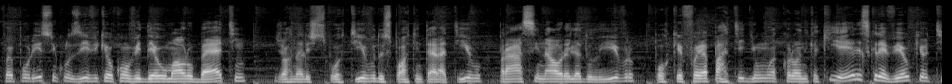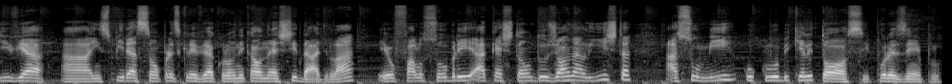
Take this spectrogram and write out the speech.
Foi por isso, inclusive, que eu convidei o Mauro Betting, jornalista esportivo do Esporte Interativo, para assinar a orelha do livro, porque foi a partir de uma crônica que ele escreveu que eu tive a, a inspiração para escrever a crônica Honestidade. Lá eu falo sobre a questão do jornalista assumir o clube que ele torce. Por exemplo,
